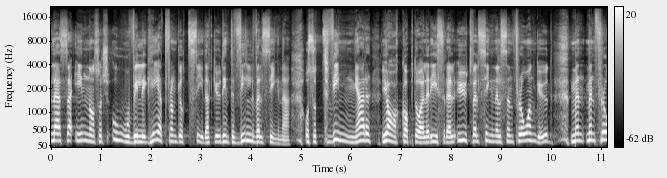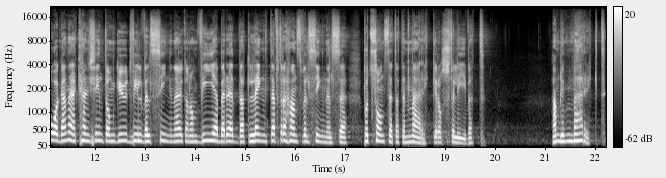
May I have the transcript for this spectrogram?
läsa in någon sorts ovillighet från Guds sida, att Gud inte vill välsigna. Och så tvingar Jakob då, eller Israel ut välsignelsen från Gud. Men, men frågan är kanske inte om Gud vill välsigna utan om vi är beredda att längta efter hans välsignelse på ett sånt sätt att det märker oss för livet. Han blir märkt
